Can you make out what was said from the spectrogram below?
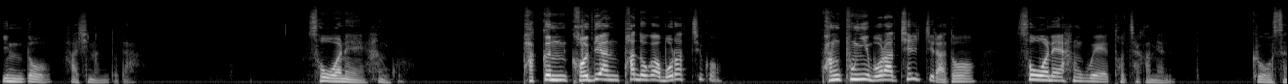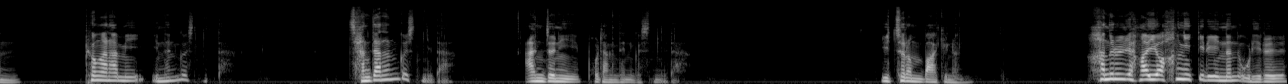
인도하시는도다. 소원의 항구. 밖은 거대한 파도가 몰아치고 광풍이 몰아칠지라도 소원의 항구에 도착하면 그곳은 평안함이 있는 것입니다. 잔잔한 것입니다. 안전이 보장되는 것입니다. 이처럼 마귀는 하늘을 향하여 항해길에 있는 우리를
